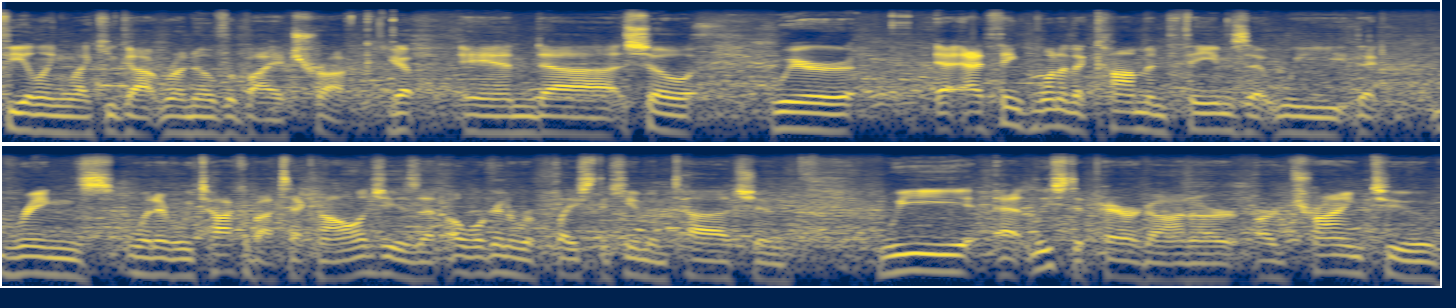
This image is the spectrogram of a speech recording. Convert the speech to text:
feeling like you got run over by a truck. Yep. And uh, so we're I think one of the common themes that we that rings whenever we talk about technology is that oh we're going to replace the human touch and we at least at Perigon are, are trying to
